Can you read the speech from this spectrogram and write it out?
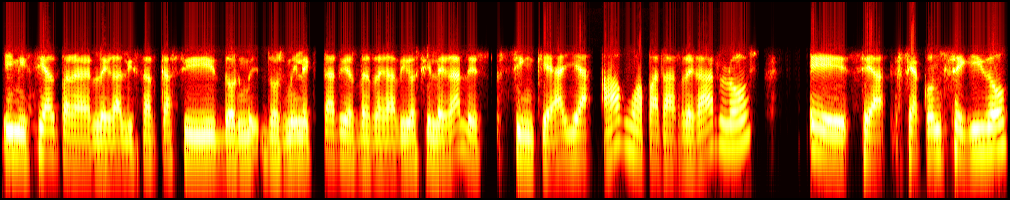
inicial para legalizar casi 2.000 hectáreas de regadíos ilegales sin que haya agua para regarlos, eh, se, ha, se, ha, conseguido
